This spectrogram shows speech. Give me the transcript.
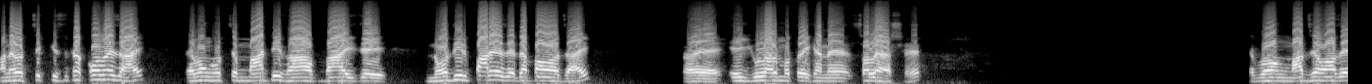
মানে হচ্ছে কিছুটা কমে যায় এবং হচ্ছে মাটি ভাব বা এই যে নদীর পাড়ে যেটা পাওয়া যায় এইগুলার মতো এখানে চলে আসে। এবং মাঝে মাঝে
